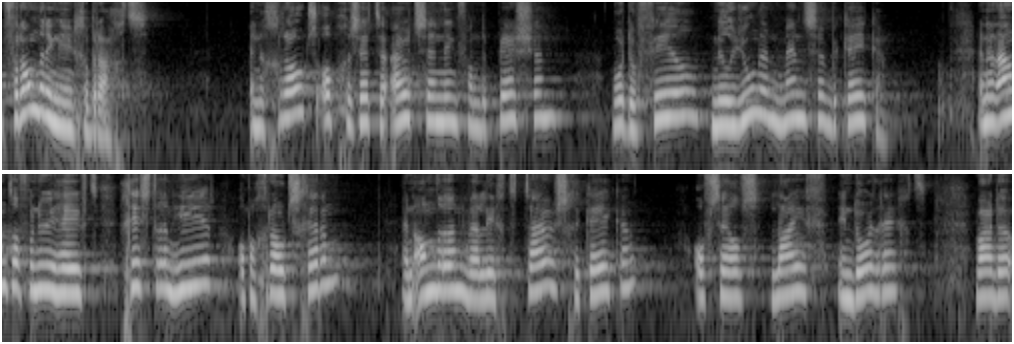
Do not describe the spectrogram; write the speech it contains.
verandering in gebracht. En de groots opgezette uitzending van The Passion wordt door veel miljoenen mensen bekeken. En een aantal van u heeft gisteren hier op een groot scherm en anderen wellicht thuis gekeken of zelfs live in Dordrecht, waar de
